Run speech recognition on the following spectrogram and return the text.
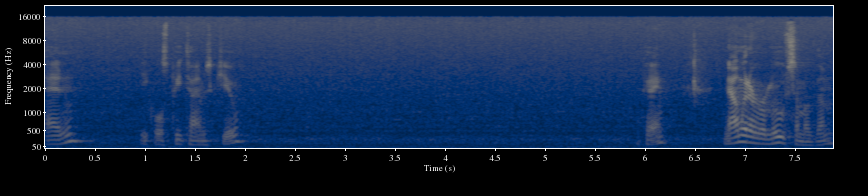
n equals p times q. Okay. Now I'm going to remove some of them.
